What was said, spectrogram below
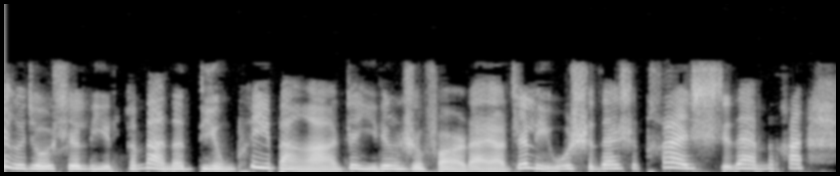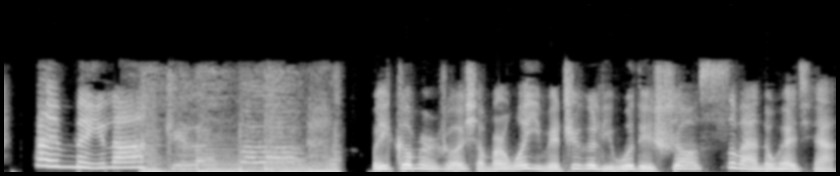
这个就是李晨版的顶配版啊，这一定是富二代啊！这礼物实在是太实在，太太美啦。我一哥们儿说，小妹儿，我以为这个礼物得需要四万多块钱，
